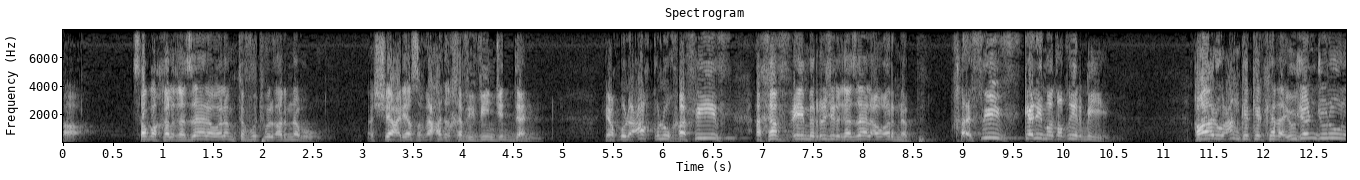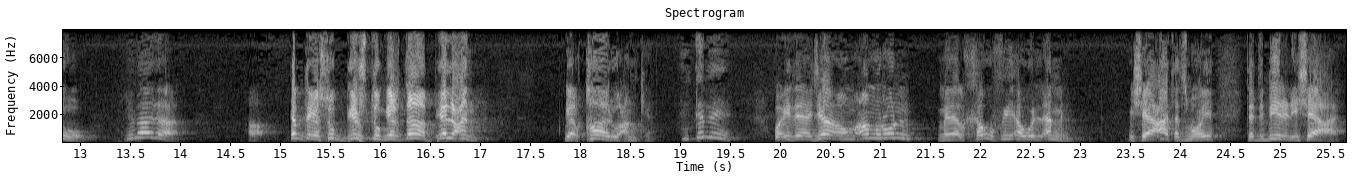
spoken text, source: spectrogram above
آه. سبق الغزال ولم تفته الأرنب. الشاعر يصف أحد الخفيفين جدا. يقول عقله خفيف أخف إيه من رجل غزال أو أرنب. خفيف كلمة تطير به. قالوا عنك كذا يجنجنونه. لماذا؟ آه. يبدأ يسب يشتم يغتاب يلعن. قال قالوا عنك. انتبه. وإذا جاءهم أمر من الخوف أو الأمن. إشاعات اسمه إيه؟ تدبير الإشاعة.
